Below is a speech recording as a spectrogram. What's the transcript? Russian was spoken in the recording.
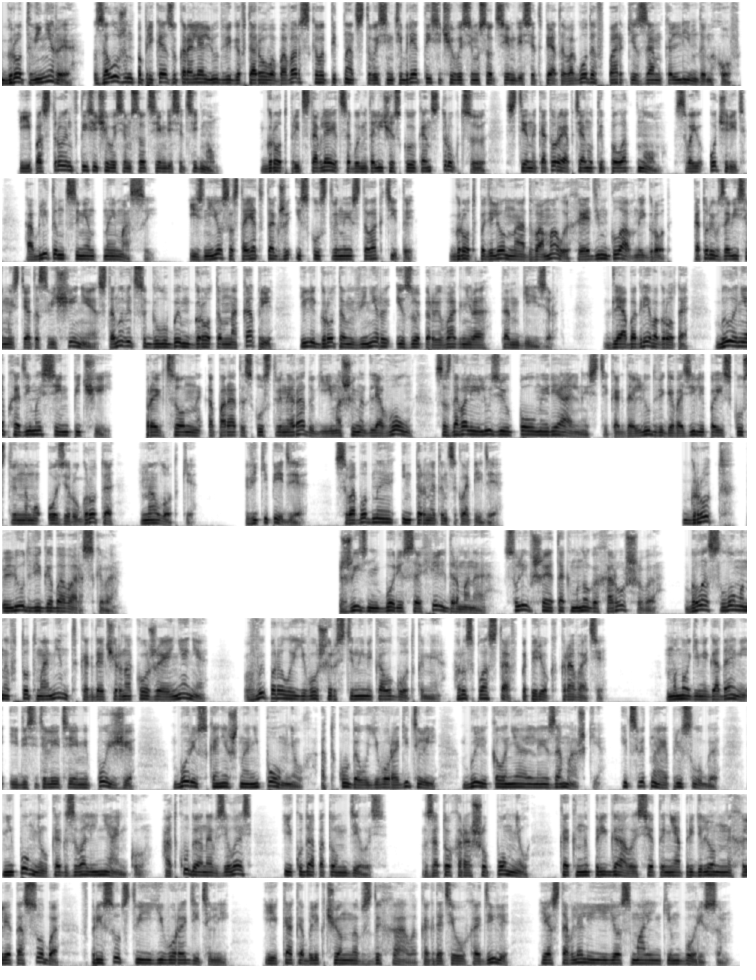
Грот Венеры заложен по приказу короля Людвига II Баварского 15 сентября 1875 года в парке замка Линденхоф и построен в 1877. Грот представляет собой металлическую конструкцию, стены которой обтянуты полотном, в свою очередь облитым цементной массой. Из нее состоят также искусственные сталактиты. Грот поделен на два малых и один главный грот, который в зависимости от освещения становится голубым гротом на Капри или гротом Венеры из оперы Вагнера «Тангейзер». Для обогрева грота было необходимо семь печей. Проекционный аппарат искусственной радуги и машина для волн создавали иллюзию полной реальности, когда Людвига возили по искусственному озеру Грота на лодке. Википедия. Свободная интернет-энциклопедия. Грот Людвига Баварского Жизнь Бориса Фельдермана, сулившая так много хорошего, была сломана в тот момент, когда чернокожая няня выпорола его шерстяными колготками, распластав поперек кровати. Многими годами и десятилетиями позже Борис, конечно, не помнил, откуда у его родителей были колониальные замашки — и цветная прислуга, не помнил, как звали няньку, откуда она взялась и куда потом делась. Зато хорошо помнил, как напрягалась эта неопределенных лет особа в присутствии его родителей и как облегченно вздыхала, когда те уходили и оставляли ее с маленьким Борисом.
